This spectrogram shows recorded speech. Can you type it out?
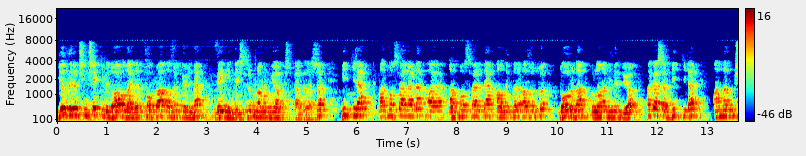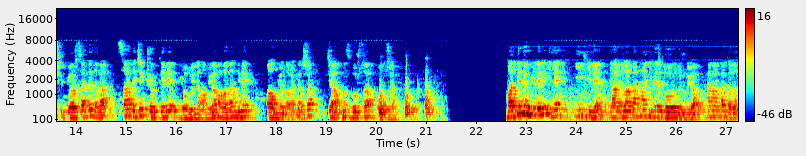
Yıldırım, şimşek gibi doğa olayları toprağı azot yönünden zenginleştirir. Buna vurgu yapmıştık arkadaşlar. Bitkiler atmosferlerden atmosferden aldıkları azotu doğrudan kullanabilir diyor. Arkadaşlar bitkiler anlatmıştık görselde de var. Sadece kökleri yoluyla alıyor. Havadan direkt almıyorlar arkadaşlar. Cevabımız Bursa olacak. Madde döngüleri ile ilgili yargılardan hangileri doğrudur diyor. Hemen bakalım.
